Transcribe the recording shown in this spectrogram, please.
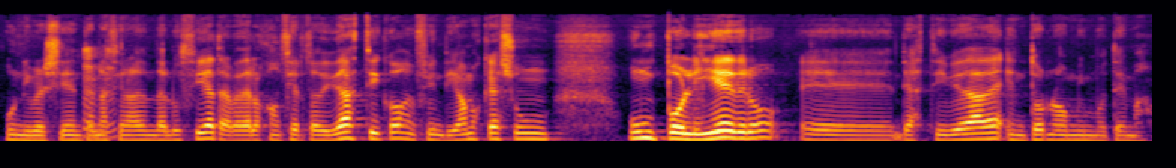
Universidad Internacional de Andalucía, a través de los conciertos didácticos, en fin, digamos que es un, poliedro eh, de actividades en torno a un mismo tema.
